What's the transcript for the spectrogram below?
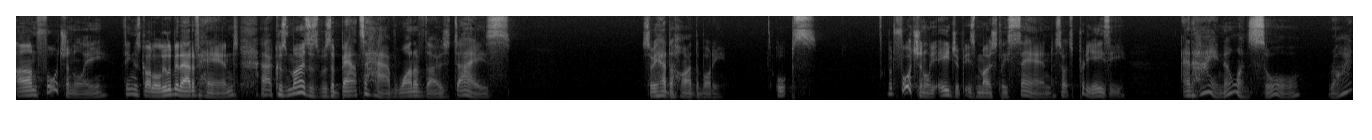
Unfortunately, Things got a little bit out of hand because uh, Moses was about to have one of those days. So he had to hide the body. Oops. But fortunately, Egypt is mostly sand, so it's pretty easy. And hey, no one saw, right?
